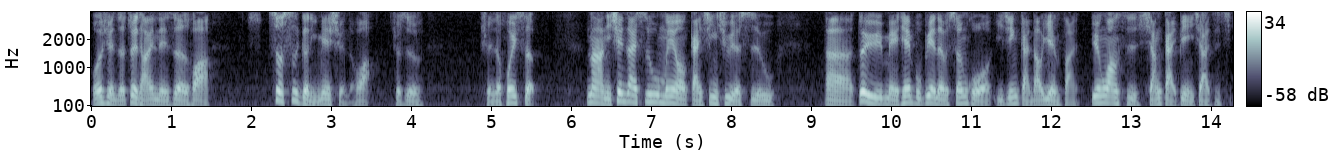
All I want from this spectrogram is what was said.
我选择最讨厌的颜色的话，这四个里面选的话，就是选择灰色。那你现在似乎没有感兴趣的事物。啊、呃，对于每天不变的生活已经感到厌烦，愿望是想改变一下自己。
